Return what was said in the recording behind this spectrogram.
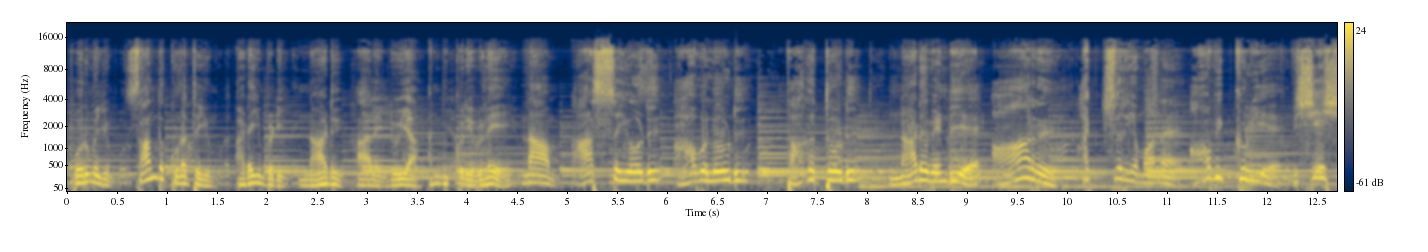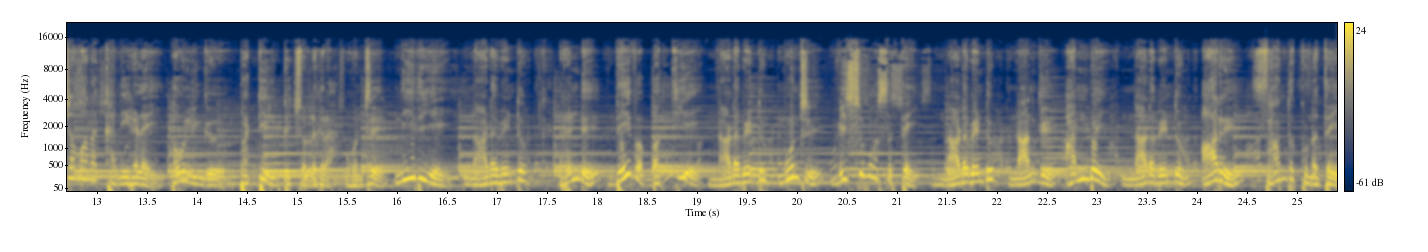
பொறுமையும் சாந்த குணத்தையும் அடையும்படி நாடு. ஆலை லூயா அன்புக்குரியவர்களே நாம் ஆசையோடு ஆவலோடு தாகத்தோடு நாட வேண்டிய ஆறு ஆச்சரியமான ஆவிக்குரிய விசேஷமான கனிகளை பவுல் இங்கு பட்டியலிட்டு சொல்லுகிறார். ஒன்று நீதியை நாட வேண்டும் ரெண்டு தேவ பக்தியை நாட வேண்டும் மூன்று விசுவாசத்தை நாட வேண்டும் நான்கு அன்பை நாட வேண்டும் ஆறு சாந்த குணத்தை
